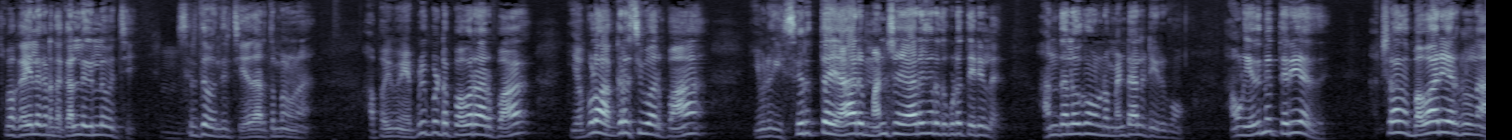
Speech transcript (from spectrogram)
சும்மா கையில் கிடந்த கல் கில்ல வச்சு சிறுத்தை வந்துருச்சு. யதார்த்தமாக இவனை. அப்போ இவன் எப்படிப்பட்ட பவராக இருப்பான்? எவ்வளோ அக்ரஸிவாக இருப்பான்? இவனுக்கு சிறுத்தை யார் மனுஷன் யாருங்கிறது கூட தெரியல. அந்த அளவுக்கு அவனோட மென்டாலிட்டி இருக்கும். அவனுக்கு எதுவுமே தெரியாது. ஆக்சுவலாக அந்த பவாரியார்கள்னா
